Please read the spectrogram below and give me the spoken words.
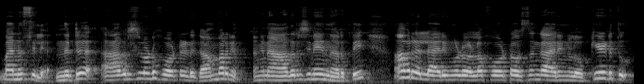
മനസ്സിൽ എന്നിട്ട് ആദർശിനോട് ഫോട്ടോ എടുക്കാൻ പറഞ്ഞു അങ്ങനെ ആദർശിനെ നിർത്തി അവരെല്ലാവരും കൂടെ ഉള്ള ഫോട്ടോസും കാര്യങ്ങളും ഒക്കെ എടുത്തു.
